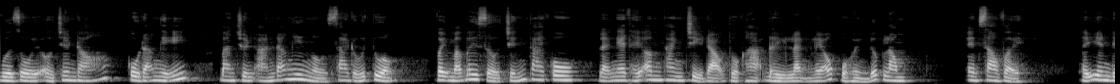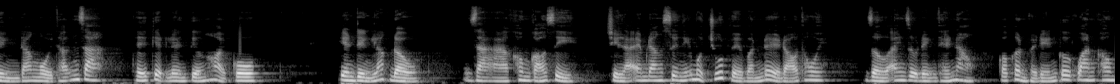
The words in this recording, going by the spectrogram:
Vừa rồi ở trên đó, cô đã nghĩ ban chuyên án đã nghi ngờ sai đối tượng. Vậy mà bây giờ chính tai cô lại nghe thấy âm thanh chỉ đạo thuộc hạ đầy lạnh lẽo của Huỳnh Đức Long. Em sao vậy? Thấy Yên Đình đang ngồi thẫn ra, Thế Kiệt lên tiếng hỏi cô. Yên Đình lắc đầu. Dạ không có gì, chỉ là em đang suy nghĩ một chút về vấn đề đó thôi. Giờ anh dự định thế nào? Có cần phải đến cơ quan không?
